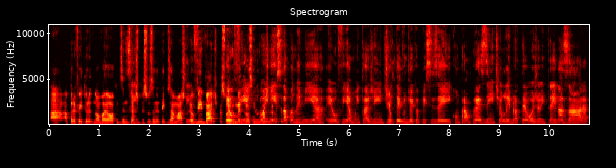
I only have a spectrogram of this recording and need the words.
a, a prefeitura de Nova York dizendo Sim. que as pessoas ainda têm que usar máscara, Sim. eu vi várias pessoas eu no metrô vi, sem No máscara. início da pandemia, eu via muita gente. Eu teve vi. um dia que eu precisei comprar um presente, eu lembro até hoje. Eu entrei na Zara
